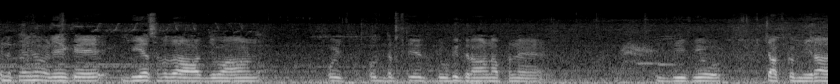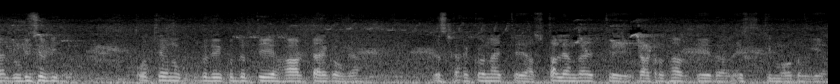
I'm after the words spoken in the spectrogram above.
ਇਨਫੋਰਮੇਸ਼ਨ ਮਿਲੀ ਕਿ ਬੀਐਸਐਫ ਦਾ ਜਵਾਨ ਕੋਈ ਉਧਰ ਤੇ ਡਿਊਟੀ ਦੌਰਾਨ ਆਪਣੇ ਬੀਪੀਓ ਚੱਕ ਮੇਰਾ ਡਿਊਟੀ ਸੀ ਉਹਦੀ। ਉੱਥੇ ਉਹਨੂੰ ਕਦੇ ਕੁਦਰਤੀ ਹਾਰਟ ਅਟੈਕ ਹੋ ਗਿਆ। ਇਸ ਕਰਕੇ ਉਹਨਾਂ ਇੱਥੇ ਹਸਪਤਾਲ ਲਿਆਂਦਾ ਇੱਥੇ ਡਾਕਟਰ ਸਾਹਿਬ ਦਾ ਇਸ ਦੀ ਮੌਤ ਹੋ ਗਈ ਹੈ।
